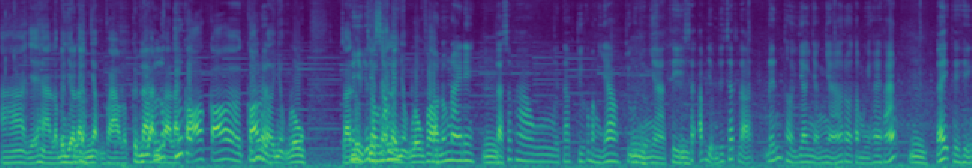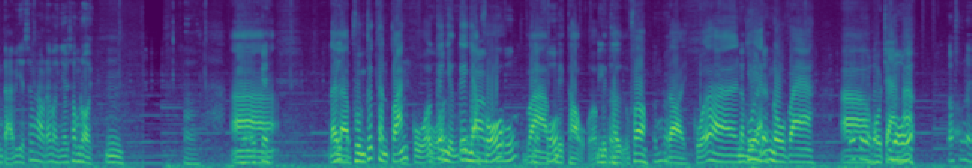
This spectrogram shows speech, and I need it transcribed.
À vậy hả? Là bây giờ là nhận vào là kinh doanh và là có có có lợi nhuận luôn. Là Ví được chia đầu sẻ lợi nhuận luôn phải không? năm nay đi Ừ. là shop house người ta chưa có bằng giao chưa có Ừ. nhận nhà thì Ừ. sẽ áp dụng chính sách là đến thời gian nhận nhà rồi tầm 12 tháng. Ừ. Đấy thì hiện tại bây giờ shop house đã bằng giao xong rồi. Ừ. À, à, Rồi, ok. Đây là phương thức thanh toán của, Của cái những cái nhà phố và biệt thự biệt, thự. phải không? Đúng rồi. của à, Là dự án. Nova à, khu này Hồ là Tràm ha. á. đó xuống này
